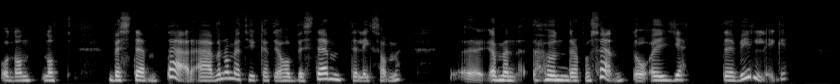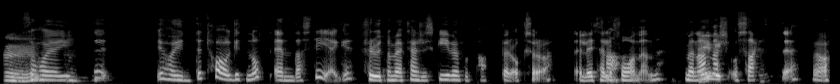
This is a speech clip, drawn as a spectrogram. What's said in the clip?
Och någon, något bestämt där. Även om jag tycker att jag har bestämt det liksom eh, ja, men 100 procent och är jättevillig. Så Mm. har jag ju inte, jag har ju inte tagit något enda steg. Förutom jag kanske skriver på papper också då. Eller i telefonen. Men Det är annars och sagt det. Ja.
